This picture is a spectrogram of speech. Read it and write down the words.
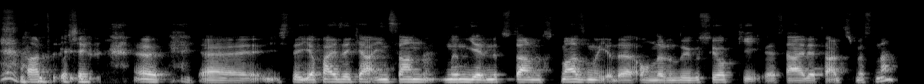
artık o şey evet e, işte yapay zeka insanın yerini tutar mı tutmaz mı ya da onların duygusu yok ki vesaire tartışmasından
